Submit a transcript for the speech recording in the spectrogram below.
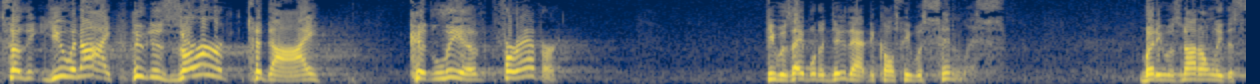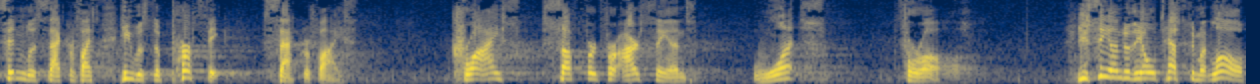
so that you and I, who deserve to die, could live forever. He was able to do that because he was sinless. But he was not only the sinless sacrifice, he was the perfect sacrifice. Christ suffered for our sins once for all. You see, under the Old Testament law,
